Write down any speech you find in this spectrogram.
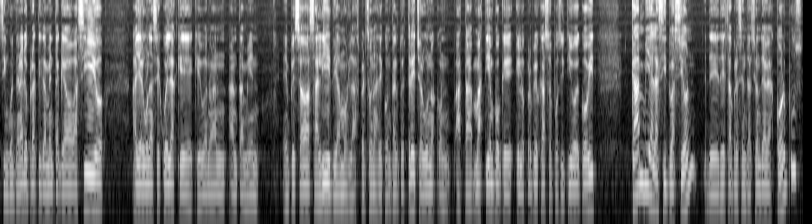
Cincuentenario prácticamente ha quedado vacío, hay algunas escuelas que, que bueno, han, también empezado a salir, digamos, las personas de contacto estrecho, algunos con hasta más tiempo que, los propios casos positivos de COVID. ¿Cambia la situación de, de esta presentación de habeas corpus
